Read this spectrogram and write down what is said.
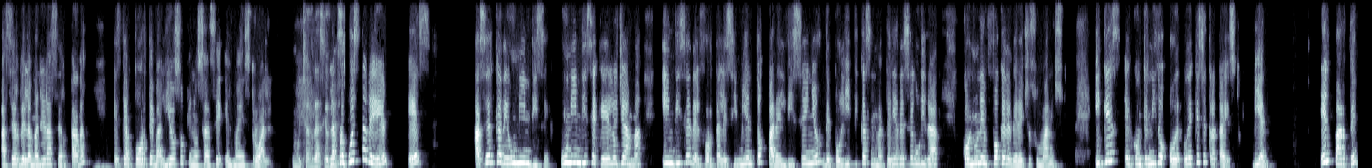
hacer de la manera acertada este aporte valioso que nos hace el maestro Alan. Muchas gracias. La propuesta de él es acerca de un índice, un índice que él lo llama índice del fortalecimiento para el diseño de políticas en materia de seguridad con un enfoque de derechos humanos. ¿Y qué es el contenido o, de qué se trata esto? Bien, él parte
